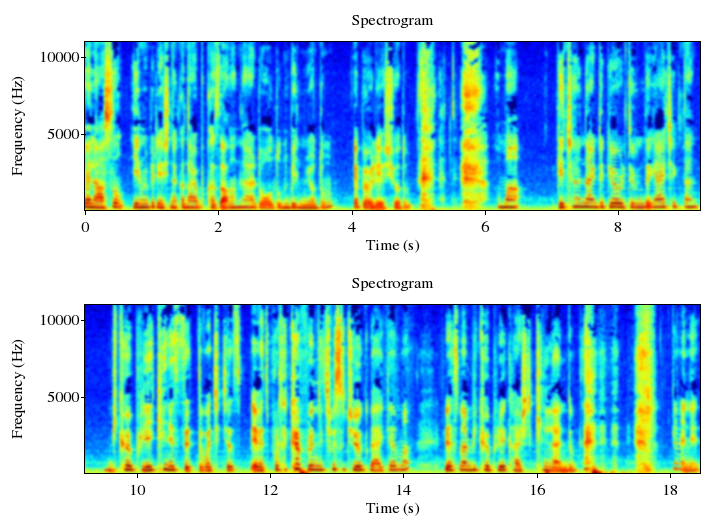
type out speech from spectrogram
Velhasıl 21 yaşına kadar bu kazanın nerede olduğunu bilmiyordum ve böyle yaşıyordum. Ama geçenlerde gördüğümde gerçekten bir köprüye kin hissettim açıkçası. Evet burada köprünün hiçbir suçu yok belki ama resmen bir köprüye karşı kinlendim. yani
